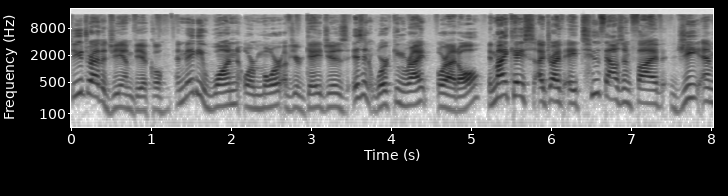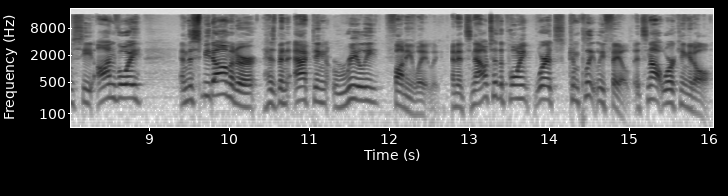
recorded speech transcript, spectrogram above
Do you drive a GM vehicle and maybe one or more of your gauges isn't working right or at all? In my case, I drive a 2005 GMC Envoy and the speedometer has been acting really funny lately. And it's now to the point where it's completely failed. It's not working at all.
